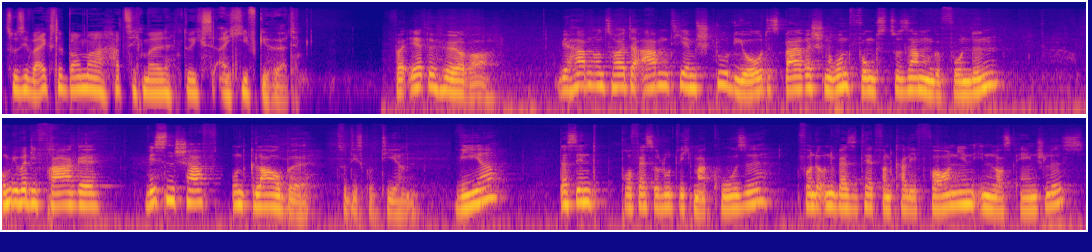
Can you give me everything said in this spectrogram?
Susi Weichselbaumer hat sich mal durchs Archiv gehört. Verehrte Hörer, wir haben uns heute Abend hier im Studio des Bayerischen Rundfunks zusammengefunden, um über die Frage Wissenschaft und Glaube zu diskutieren. Wir, das sind Professor Ludwig Marcuse, von der Universität von Kalifornien in Los Angeles,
